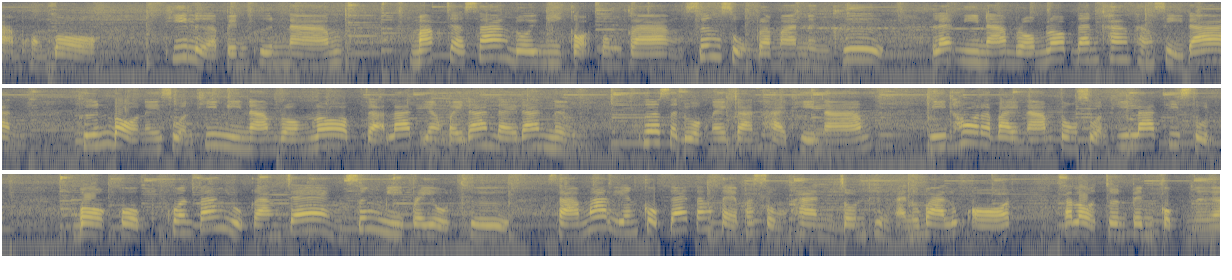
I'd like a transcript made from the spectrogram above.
3 ของบ่อ ที่เหลือเป็นพื้นน้ำ มักจะสร้างโดยมีเกาะตรงกลาง ซึ่งสูงประมาณ1คืบ และมีน้ำล้อมรอบด้านข้างทั้ง 4 ด้าน พื้นบ่อในส่วนที่มีน้ำล้อมรอบจะลาดเอียงไปด้านใดด้านหนึ่ง เพื่อสะดวกในการถ่ายเทน้ำมีท่อระบายน้ำตรงส่วนที่ลาดที่สุด บ่อกบควรตั้งอยู่กลางแจ้ง ซึ่งมีประโยชน์คือ สามารถเลี้ยงกบได้ตั้งแต่ผสมพันธุ์จนถึงอนุบาลลูกออส ตลอดจนเป็นกบเนื้อ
